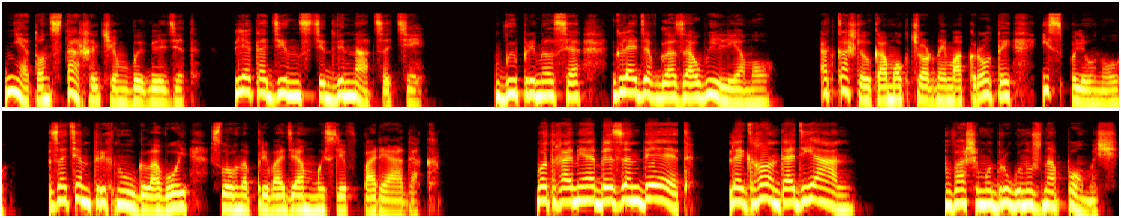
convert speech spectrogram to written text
Нет, он старше, чем выглядит. Лет одиннадцати-двенадцати. Выпрямился, глядя в глаза Уильяму. Откашлял комок черной мокроты и сплюнул. Затем тряхнул головой, словно приводя мысли в порядок. «Votre ami a besoin d'aide, le grand Adiane!» «Вашему другу нужна помощь,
